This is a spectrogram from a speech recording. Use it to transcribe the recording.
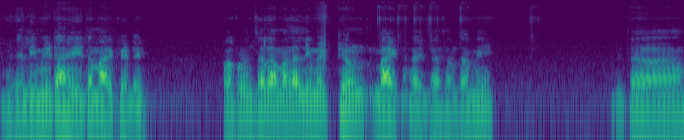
इथे लिमिट आहे इथं मार्केट आहे. पकडून चला मला लिमिट ठेवून बाय करायचं आहे समजा मी इथं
